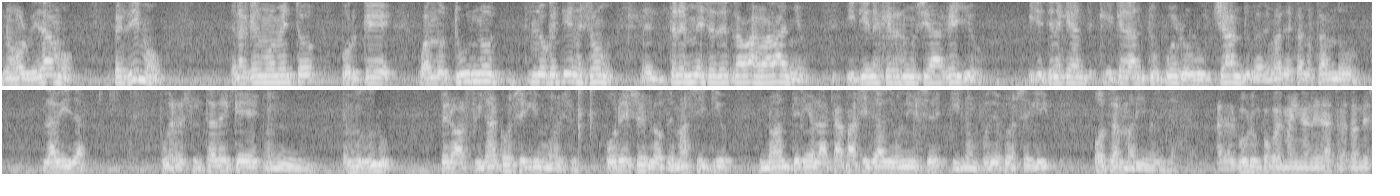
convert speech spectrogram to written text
Nos olvidamos, perdimos en aquel momento porque cuando tú no lo que tienes son eh, tres meses de trabajo al año y tienes que renunciar a aquello y te tienes que, que quedar en tu pueblo luchando, que además te está costando la vida, pues resulta de que mm, es muy duro. Pero al final conseguimos eso. Por eso en los demás sitios no han tenido la capacidad de unirse y no han podido conseguir otras marinalidades. al albur un poco de marinalidad, tratan de,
